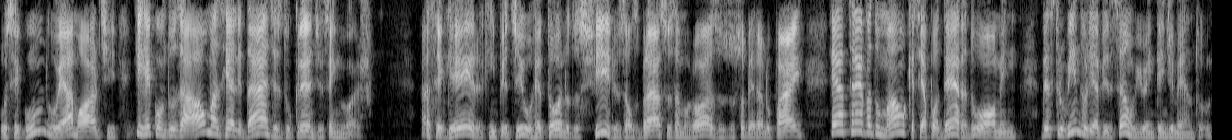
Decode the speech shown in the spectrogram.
O segundo é a morte, que reconduz a alma às realidades do grande Senhor. A cegueira que impediu o retorno dos filhos aos braços amorosos do soberano pai é a treva do mal que se apodera do homem, destruindo-lhe a visão e o entendimento.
